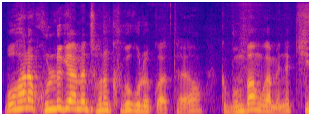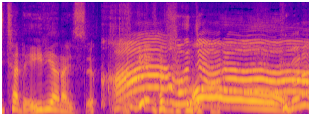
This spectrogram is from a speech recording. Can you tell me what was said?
뭐 하나 고르게 하면 저는 그거 고를 것 같아요. 그 문방구 가면요 기차 레일이 하나 있어요. 크게 아, 해가지고. 뭔지 알아. 그거는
